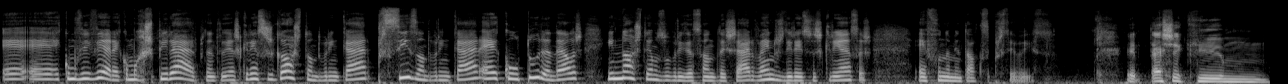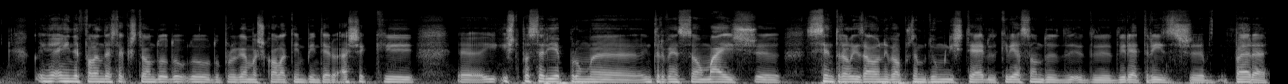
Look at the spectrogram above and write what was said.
é, é como viver, é como respirar. Portanto, as crianças gostam de brincar, precisam de brincar, é a cultura delas e nós temos a obrigação de deixar, vem nos direitos das crianças. É fundamental que se perceba isso. Eh, acha que, hum, ainda falando desta questão do, do, do programa Escola a Tempo Inteiro, acha que uh, isto passaria por uma intervenção mais uh, centralizada ao nível, por exemplo, de um Ministério, de criação de, de, de diretrizes para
